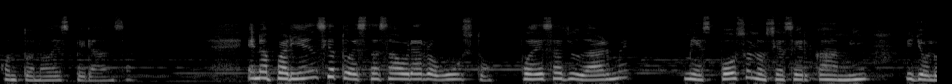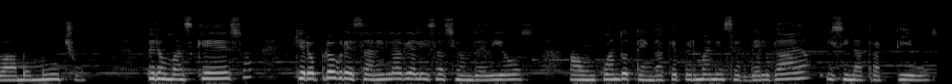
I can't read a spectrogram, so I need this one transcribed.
con tono de esperanza. En apariencia tú estás ahora robusto. ¿Puedes ayudarme? Mi esposo no se acerca a mí y yo lo amo mucho. Pero más que eso, quiero progresar en la realización de Dios, aun cuando tenga que permanecer delgada y sin atractivos.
